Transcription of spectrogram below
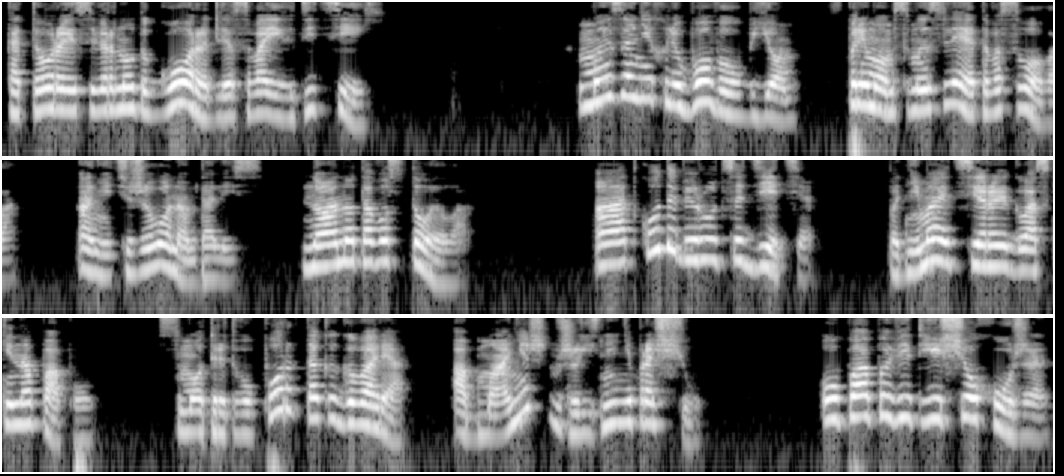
которые свернут горы для своих детей. Мы за них любого убьем, в прямом смысле этого слова. Они тяжело нам дались, но оно того стоило. «А откуда берутся дети?» Поднимает серые глазки на папу. Смотрит в упор, так и говоря. «Обманешь, в жизни не прощу». У папы вид еще хуже.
